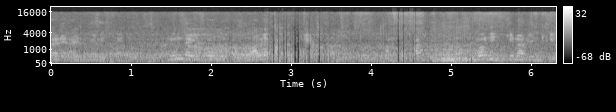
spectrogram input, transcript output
సరే ఐదు వేలు ఇస్తే ముందు ఐదు వేలు వాళ్ళే లోన్ ఇచ్చినారు ఇంటికి.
